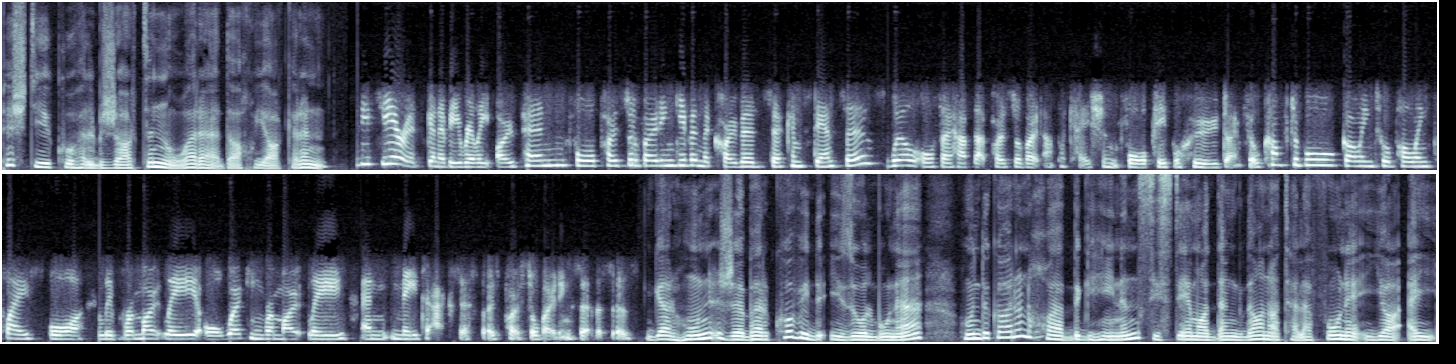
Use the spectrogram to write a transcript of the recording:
piştî ku hilbijartin were. بجارتن وره داخویا کرن. This year it's going to be really open for postal voting given the COVID circumstances. We'll also have that postal vote application for people who don't feel comfortable going to a polling place or live remotely or working remotely and need to access those postal voting services. گر هون جبر کووید ایزول بونه هون دکارن خواه بگهینن سیستما دنگدانا تلفون یا ای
